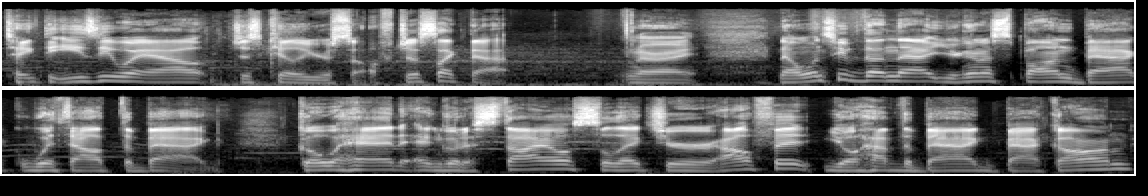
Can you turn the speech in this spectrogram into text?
Take the easy way out, just kill yourself, just like that. All right. Now, once you've done that, you're going to spawn back without the bag. Go ahead and go to style, select your outfit. You'll have the bag back on.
